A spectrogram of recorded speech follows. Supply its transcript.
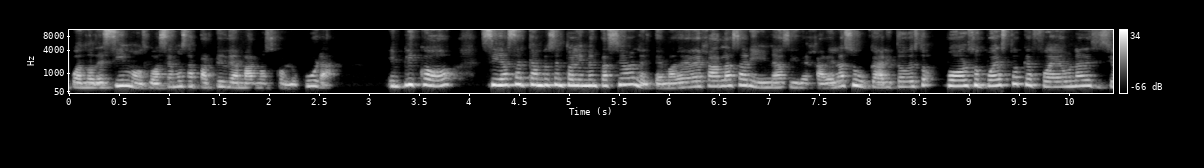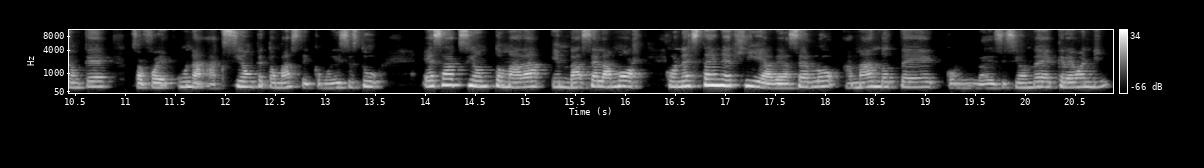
Cuando decimos lo hacemos a partir de amarnos con locura, implicó sí hacer cambios en tu alimentación, el tema de dejar las harinas y dejar el azúcar y todo esto. Por supuesto que fue una decisión que, o sea, fue una acción que tomaste y como dices tú, esa acción tomada en base al amor con esta energía de hacerlo amándote, con la decisión de creo en mí,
